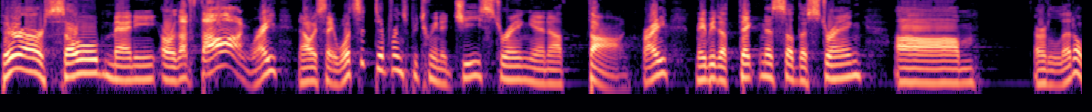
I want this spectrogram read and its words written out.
There are so many, or the thong, right? And I always say, what's the difference between a G string and a thong, right? Maybe the thickness of the string, um, or a little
